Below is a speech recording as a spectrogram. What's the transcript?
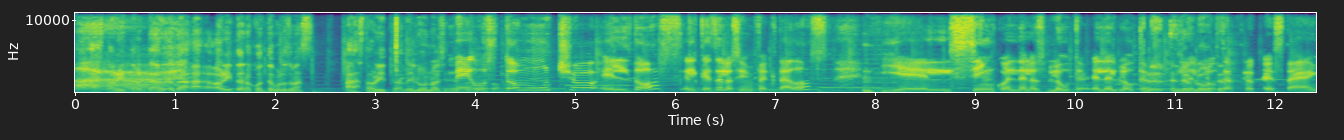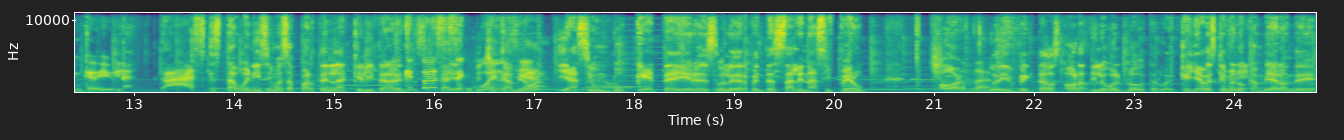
Hasta ahorita, ahorita, ahorita, no contemos los demás. Hasta ahorita, del 1 al 7. Me gustó mucho el 2, el que es de los infectados, y el 5, el de los bloater, el del bloater. El, del, bloater. creo que está increíble. Ah, es que está buenísimo esa parte en la que literalmente se cae este pinche camión y hace un buquete ahí en el suelo y de repente salen así, pero hordas de infectados, hordas. Y luego el bloater, güey, que ya ves que me lo cambiaron de,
